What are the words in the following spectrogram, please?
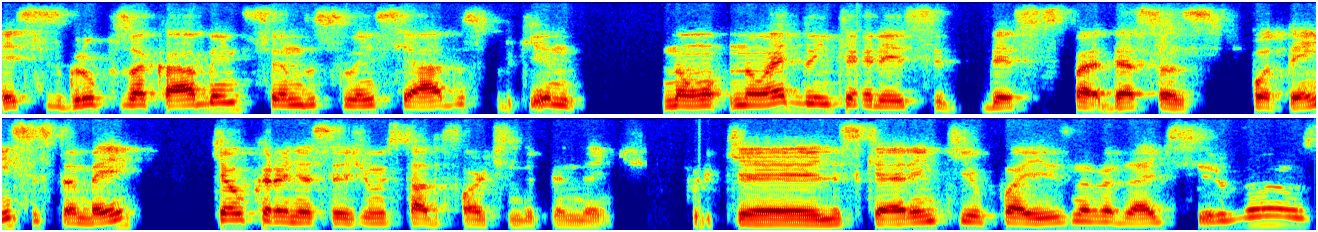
esses grupos acabem sendo silenciados porque não, não é do interesse desses, dessas potências também que a Ucrânia seja um Estado forte e independente, porque eles querem que o país, na verdade, sirva aos,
